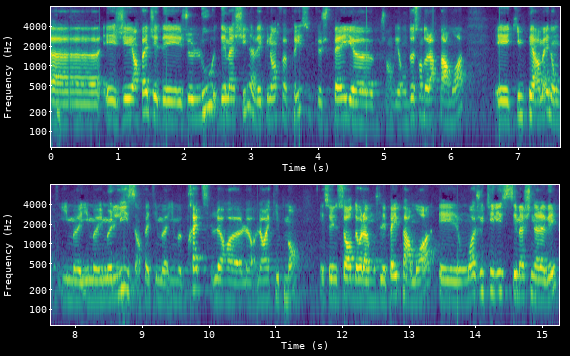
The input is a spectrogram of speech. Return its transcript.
Euh, et j'ai en fait j'ai des je loue des machines avec une entreprise que je paye euh, environ 200 dollars par mois et qui me permet donc ils me, ils me, ils me lisent en fait ils me, ils me prêtent leur, euh, leur, leur, équipement. Et c'est une sorte de voilà donc je les paye par mois et moi j'utilise ces machines à laver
